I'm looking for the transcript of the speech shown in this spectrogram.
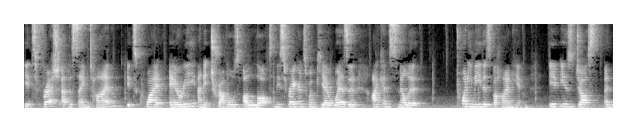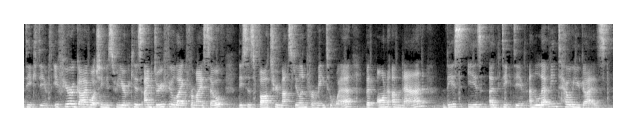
it's fresh at the same time, it's quite airy and it travels a lot. This fragrance, when Pierre wears it, I can smell it 20 meters behind him. It is just addictive. If you're a guy watching this video, because I do feel like for myself, this is far too masculine for me to wear, but on a man, this is addictive. And let me tell you guys,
